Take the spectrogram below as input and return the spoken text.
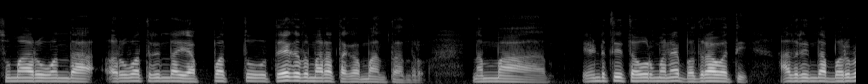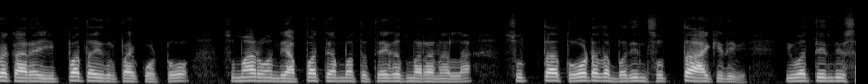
ಸುಮಾರು ಒಂದು ಅರುವತ್ತರಿಂದ ಎಪ್ಪತ್ತು ತೇಗದ ಮರ ತಗೊಂಬ ಅಂತಂದರು. ನಮ್ಮ ಹೆಂಡತಿ ತವ್ರ ಮನೆ ಭದ್ರಾವತಿ. ಅದರಿಂದ ಬರಬೇಕಾದ್ರೆ ಇಪ್ಪತ್ತೈದು ರೂಪಾಯಿ ಕೊಟ್ಟು ಸುಮಾರು ಒಂದು ಎಪ್ಪತ್ತೆಂಬತ್ತು ತೇಗದ ಮರನೆಲ್ಲ ಸುತ್ತ ತೋಟದ ಬದಿನ ಸುತ್ತ ಹಾಕಿದ್ದೀವಿ ಇವತ್ತಿನ ದಿವಸ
